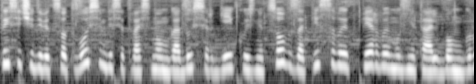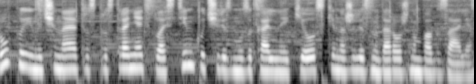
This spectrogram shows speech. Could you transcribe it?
1988 году Сергей Кузнецов записывает первый магнитоальбом группы и начинает распространять пластинку через музыкальные киоски на железнодорожном вокзале.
